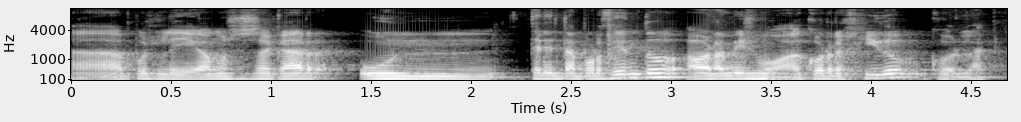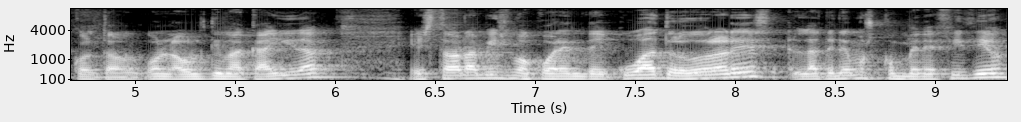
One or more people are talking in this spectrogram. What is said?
Ah, pues le llegamos a sacar un 30%. Ahora mismo ha corregido con la, última caída. Está ahora mismo a 44 dólares, la tenemos con beneficio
